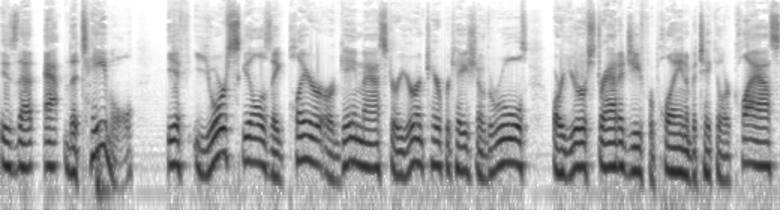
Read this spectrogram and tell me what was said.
is that at the table, if your skill as a player or game master, your interpretation of the rules, or your strategy for playing a particular class,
